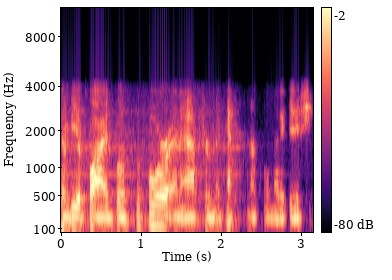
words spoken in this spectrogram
can be applied both before and after mechanical mitigation.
